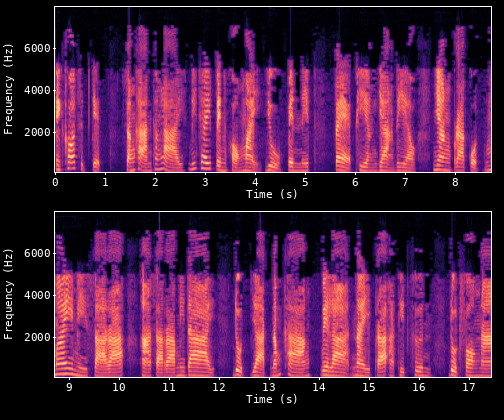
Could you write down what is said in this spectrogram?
ในข้อสิบเจ็ดสังขารทั้งหลายไม่ใช่เป็นของใหม่อยู่เป็นนิด แต่เพียงอย่างเดียว ยังปรากฏไม่มีสาระ หาสาระไม่ได้ ดุดหยาดน้ำค้าง เวลาในพระอาทิตย์ขึ้น ดุดฟองน้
